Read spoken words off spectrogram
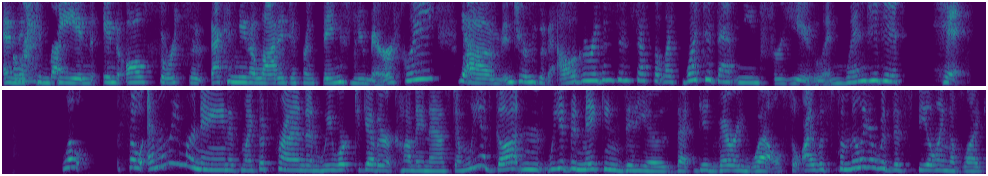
and oh, it can right. be in in all sorts of that can mean a lot of different things numerically yes. um, in terms of algorithms and stuff but like what did that mean for you and when did it hit well so Emily Murnane is my good friend, and we worked together at Condé Nast, and we had gotten, we had been making videos that did very well. So I was familiar with this feeling of like,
